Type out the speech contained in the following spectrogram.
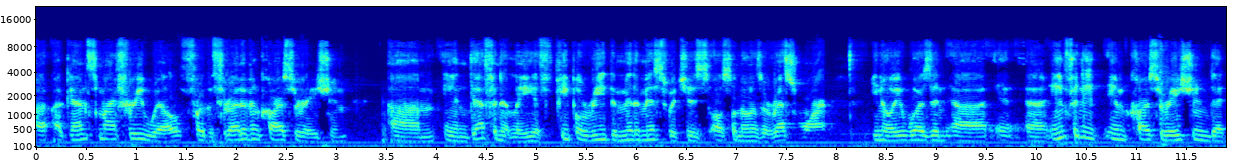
uh, against my free will for the threat of incarceration um, indefinitely. If people read the mittimus, which is also known as arrest warrant, you know, it was an uh, uh, infinite incarceration that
